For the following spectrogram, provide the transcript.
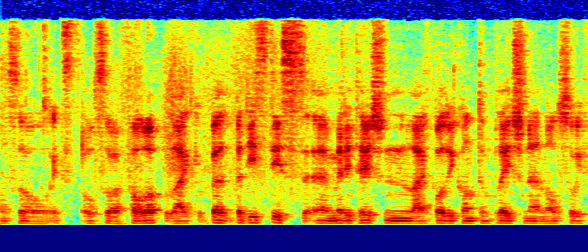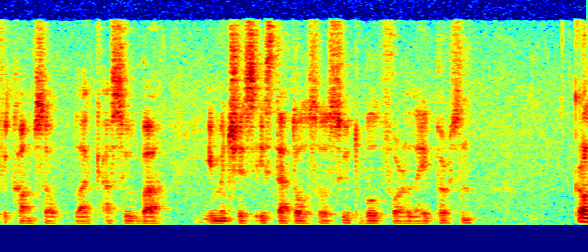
also, it's also a follow-up. Like, but but is this uh, meditation like body contemplation, and also if it comes up like asubha images is that also suitable for a layperson ก็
